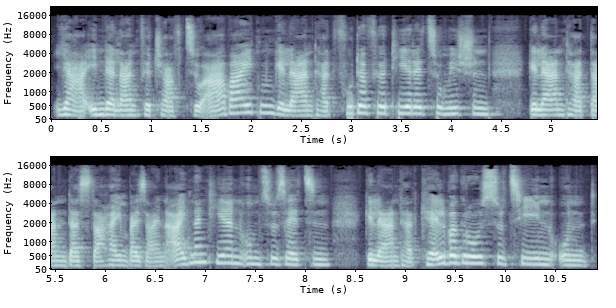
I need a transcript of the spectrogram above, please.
ja, in der Landwirtschaft zu arbeiten, gelernt hat, Futter für Tiere zu mischen, gelernt hat dann das daheim bei seinen eigenen Tieren umzusetzen, gelernt hat, Kälber großzuziehen und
